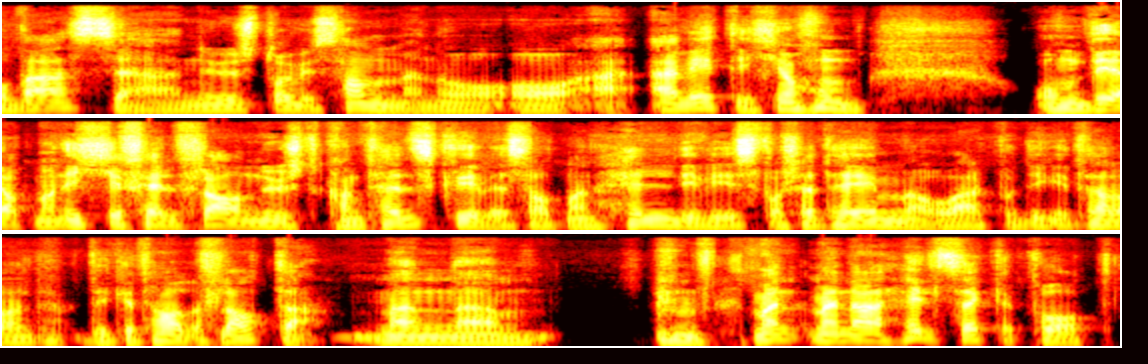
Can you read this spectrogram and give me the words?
og bæse. Nå står vi sammen, og, og jeg, vet ikke om, om det at man ikke faller fra nå, kan tilskrives at man heldigvis får sitte hjemme og være på digitale, digitale flater. Men, um, men, men, jeg er helt sikker på at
